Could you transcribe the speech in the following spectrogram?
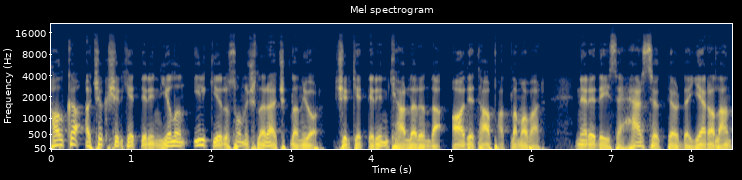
Halka açık şirketlerin yılın ilk yarı sonuçları açıklanıyor. Şirketlerin karlarında adeta patlama var. Neredeyse her sektörde yer alan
